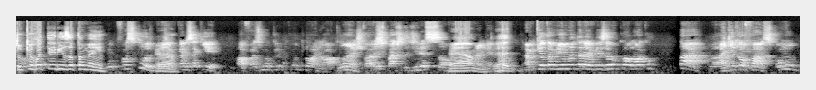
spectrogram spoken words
Tu que roteiriza também. Eu faço tudo. Por É. exemplo, eu quero isso aqui. Ó, faz o meu clipe com o drone, ó. Lanche, faz. Parte da direção. É, Tá mano. É porque eu também, muitas vezes, eu não coloco lá. Aí o que, que eu faço? Como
